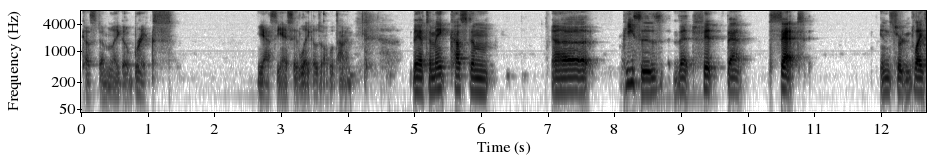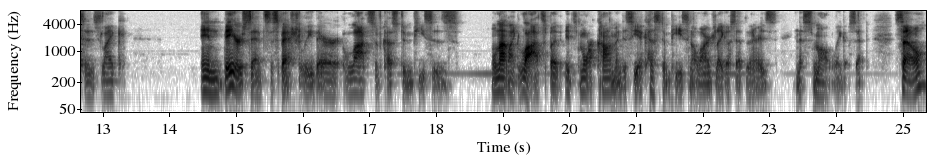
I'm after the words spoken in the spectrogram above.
custom Lego bricks. Yeah, see, I say Legos all the time. They have to make custom uh, pieces that fit that set in certain places. Like in bigger sets, especially, there are lots of custom pieces. Well, not like lots, but it's more common to see a custom piece in a large Lego set than there is in a small Lego set. So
